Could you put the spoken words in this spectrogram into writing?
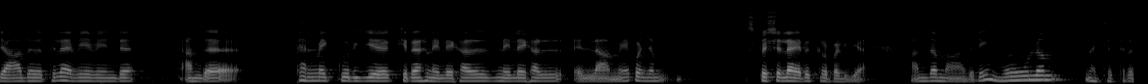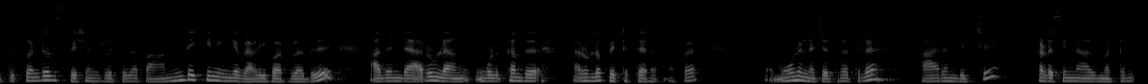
ஜாதகத்தில் அவைய வேண்ட அந்த தன்மைக்குரிய கிரக நிலைகள் நிலைகள் எல்லாமே கொஞ்சம் ஸ்பெஷலாக இருக்கிறபடியாக அந்த மாதிரி மூலம் நட்சத்திரத்துக்கு கொண்டு ஒரு ஸ்பெஷல் இருக்குது. அப்போ அன்றைக்கு நீங்கள் வழிபடுறது அதுண்ட அருள் உங்களுக்கு அந்த அருளை பெற்றுத்தரும். அப்போ மூல நட்சத்திரத்தில் ஆரம்பித்து கடைசி நாள் மட்டும்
